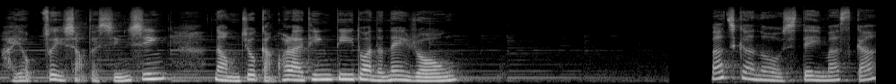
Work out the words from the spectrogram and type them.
还有最小的行星。那我们就赶快来听第一段的内容。バチカのしていますか？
